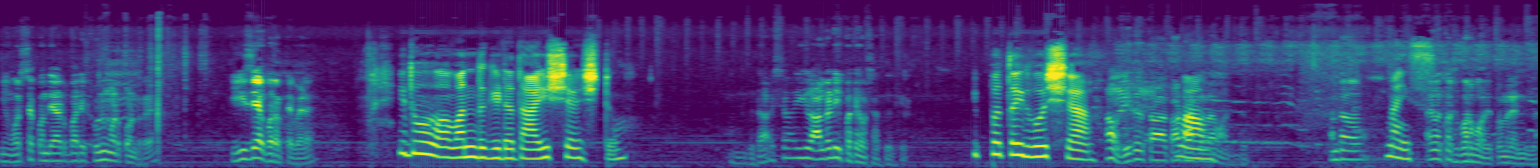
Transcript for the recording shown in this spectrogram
ನೀವು ವರ್ಷಕ್ಕೆ ಒಂದು ಎರಡು ಬಾರಿ ಪ್ರೂನಿಂಗ್ ಮಾಡಿಕೊಂಡ್ರೆ ಈಸಿಯಾಗಿ ಬರುತ್ತೆ ಬೆಳೆ? ಇದು ಒಂದು ಗಿಡದ ಆಯುಷ್ಯ ಎಷ್ಟು? ಗಿಡ ಅಷ್ಟೇ ಈಗ ಆಲ್ರೆಡಿ ಇಪ್ಪತ್ತೈದು ವರ್ಷ ಆಗ್ತದೆ ಇಪ್ಪತ್ತೈದು ವರ್ಷ? ಹೌದು ಇದು ತೋ- ತೋಟ ಹಾಕೋದೇ ಮಾಡಿದ್ದು. ಒಂದು ನೈಸ್ ಐವತ್ತು ವರ್ಷ ಬರ್ಬೋದು ತೊಂದರೆ ಏನಿಲ್ಲ.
